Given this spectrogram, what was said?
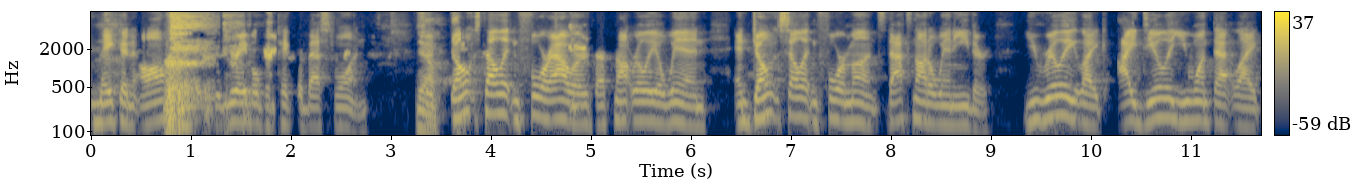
make an offer, you're able to pick the best one. Yeah. So don't sell it in four hours. That's not really a win. And don't sell it in four months. That's not a win either. You really like, ideally, you want that like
